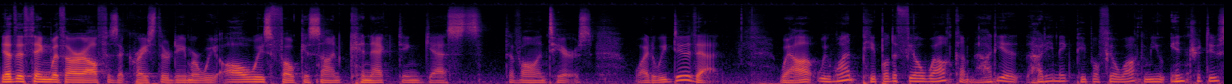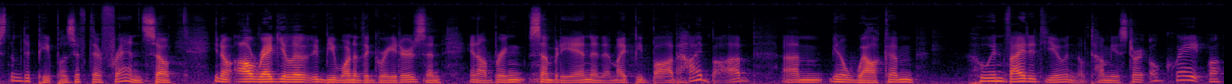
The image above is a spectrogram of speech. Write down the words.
The other thing with our alphas at Christ the Redeemer, we always focus on connecting guests to volunteers. Why do we do that? Well, we want people to feel welcome. How do you how do you make people feel welcome? You introduce them to people as if they're friends. So, you know, I'll regularly be one of the greeters, and and I'll bring somebody in, and it might be Bob. Hi, Bob. Um, you know, welcome. Who invited you? And they'll tell me a story. Oh, great. Well,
